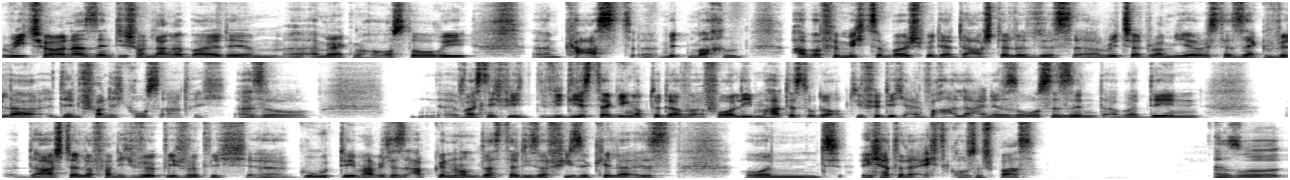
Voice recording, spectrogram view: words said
Returner sind, die schon lange bei dem äh, American Horror Story ähm, Cast äh, mitmachen. Aber für mich zum Beispiel der Darsteller des äh, Richard Ramirez, der Zach Villa, den fand ich großartig. Also weiß nicht, wie, wie dir es da ging, ob du da Vorlieben hattest oder ob die für dich einfach alle eine Soße sind, aber den Darsteller fand ich wirklich, wirklich äh, gut. Dem habe ich das abgenommen, dass der dieser fiese Killer ist. Und ich hatte da echt großen Spaß. Also,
